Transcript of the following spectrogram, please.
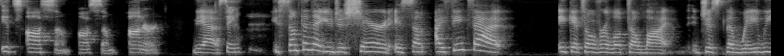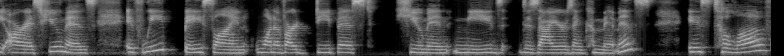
it's awesome, awesome, honored. Yeah, Thank you. Something that you just shared is some I think that it gets overlooked a lot just the way we are as humans if we baseline one of our deepest human needs desires and commitments is to love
